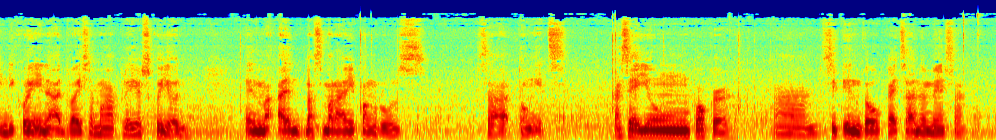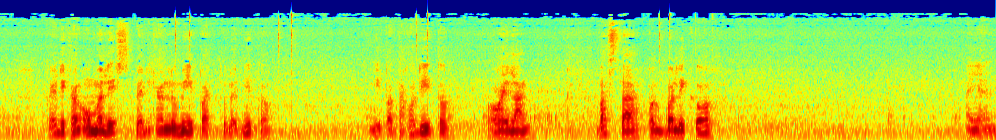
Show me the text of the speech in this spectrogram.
hindi ko rin ina-advise sa mga players ko yun. And, and mas marami pang rules sa tong its. Kasi yung poker, um, sit and go kahit saan ang mesa. Pwede kang umalis, pwede kang lumipat tulad nito. Lipat ako dito. Okay lang. Basta, pagbalik ko, ayan.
